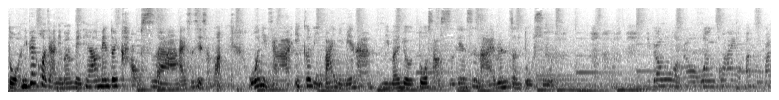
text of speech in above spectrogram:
多。你不要跟我讲，你们每天要面对考试啊，还是些什么？我跟你讲啊，一个礼拜里面啊，你们有多少时间是拿来认真读书的？不要问我，不要我，问乖，我帮你办。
